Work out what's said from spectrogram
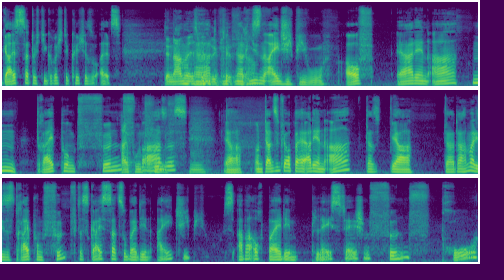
geistert durch die Gerüchteküche so als der Name ist ja, mir Begriff, mit einer ja. riesen iGPU auf RDNA hm, 3.5 Basis. Hm. Ja, und dann sind wir auch bei RDNA. Das, ja, da, da haben wir dieses 3.5, das geistert so bei den iGPUs, aber auch bei dem PlayStation 5 Pro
